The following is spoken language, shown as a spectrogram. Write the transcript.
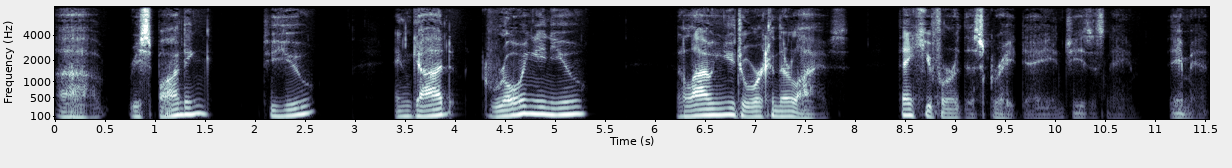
uh, responding to you and God growing in you and allowing you to work in their lives. Thank you for this great day. In Jesus' name, amen.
